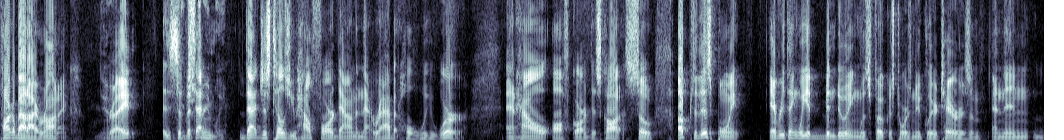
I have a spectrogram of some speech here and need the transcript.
Talk about ironic, yeah. right? So, but Extremely. That, that just tells you how far down in that rabbit hole we were. and how off guard this caught us. So up to this point, everything we had been doing was focused towards nuclear terrorism, and then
